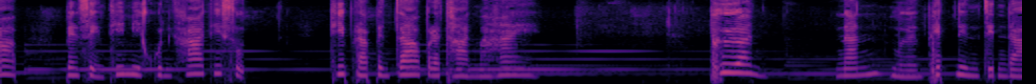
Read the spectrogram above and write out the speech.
าพเป็นสิ่งที่มีคุณค่าที่สุด ที่พระเป็นเจ้าประทานมาให้ เพื่อนนั้นเหมือนเพชรนินจินดา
